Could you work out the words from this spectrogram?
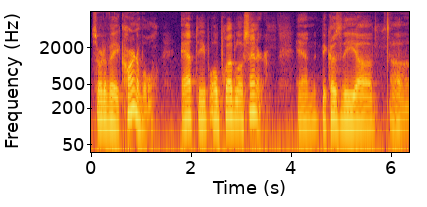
sort of a carnival at the Old Pueblo Center. And because the, uh, uh,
